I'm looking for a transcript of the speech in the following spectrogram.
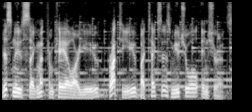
This news segment from KLRU brought to you by Texas Mutual Insurance.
